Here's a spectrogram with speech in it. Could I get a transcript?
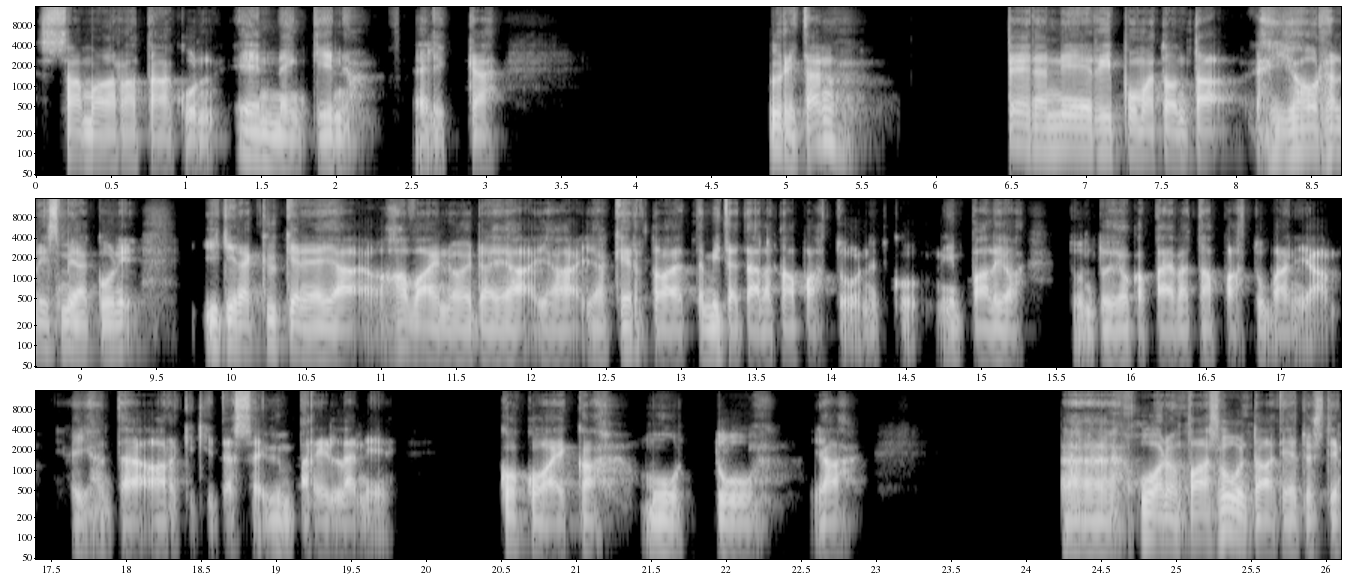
samaa rataa kuin ennenkin. Eli yritän tehdä niin riippumatonta journalismia kuin ikinä kykenee ja havainnoida ja, ja, ja kertoa, että mitä täällä tapahtuu nyt, kun niin paljon tuntuu joka päivä tapahtuvan ja, ja ihan tämä arkikin tässä ympärillä, niin koko aika muuttuu ja äh, huonompaa suuntaa tietysti.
